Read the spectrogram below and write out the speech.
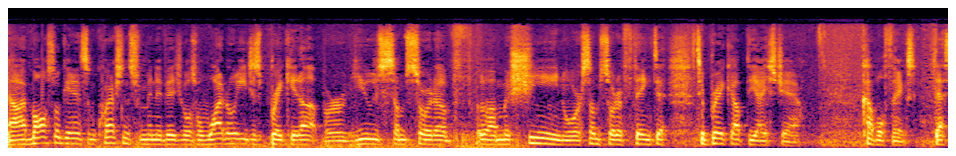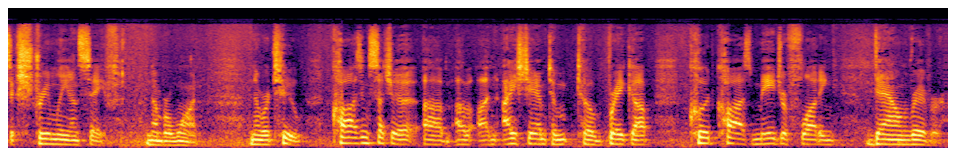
Now, I'm also getting some questions from individuals. Well, why don't you just break it up or use some sort of uh, machine or some sort of thing to, to break up the ice jam? A Couple things. That's extremely unsafe, number one. Number two, causing such a, um, a an ice jam to, to break up could cause major flooding downriver.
